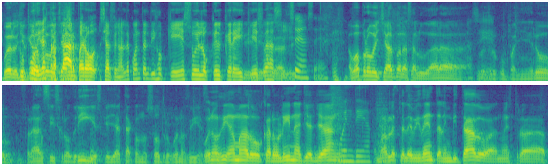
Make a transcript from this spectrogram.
Bueno, tú yo podrías aprovechar, tratar, pero si al final de cuentas él dijo que eso es lo que él cree y Sí, que eso es así. real. Sí, así es. Vamos a aprovechar para saludar a Así nuestro es. compañero Francis Rodríguez, que ya está con nosotros. Buenos días. Buenos días, amado Carolina, Yerjan. Buen día, Amable Francis. televidente, al invitado, a nuestro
